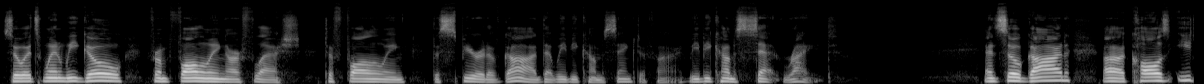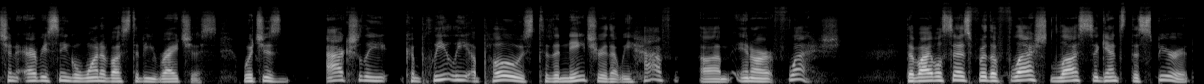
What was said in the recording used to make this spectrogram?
So it's when we go from following our flesh to following the Spirit of God that we become sanctified. We become set right. And so God uh, calls each and every single one of us to be righteous, which is actually completely opposed to the nature that we have um, in our flesh. The Bible says, For the flesh lusts against the spirit,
